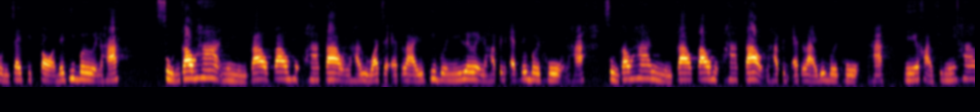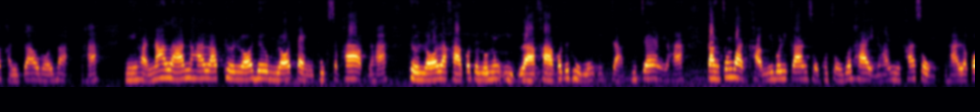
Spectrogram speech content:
สนใจติดต่อได้ที่เบอร์นะคะ 0951199659 นะคะ หรือว่าจะแอดไลน์ได้ที่เบอร์นี้เลยนะคะ เป็นแอดด้วยเบอร์โทรนะคะ 0951199659 นะคะ เป็นแอดไลน์ด้วยเบอร์โทร นะคะนี่ค่ะชุดนี้ 5,900 บาทนะคะนี่ค่ะหน้าร้านนะคะ รับเทินล้อเดิมล้อแต่งทุกสภาพนะคะ เทินล้อราคาก็จะลดลงอีกราคาก็จะถูกลงอีกจากที่แจ้งนะคะ ต่างจังหวัดค่ะมีบริการส่งขนส่งทั่วไทยนะคะ มีค่าส่งนะคะแล้วก็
